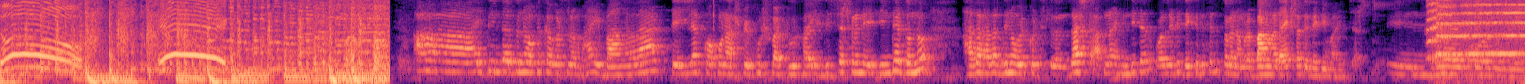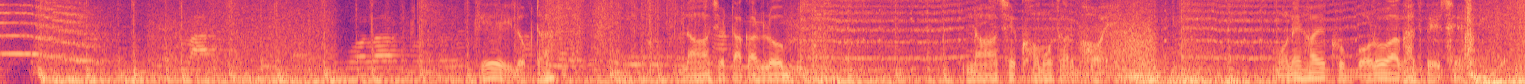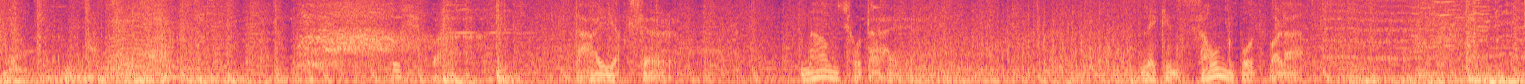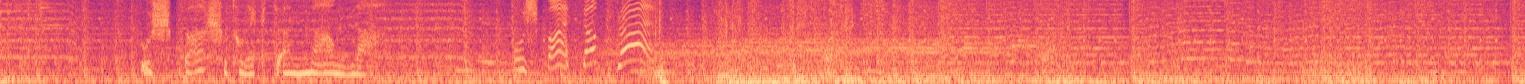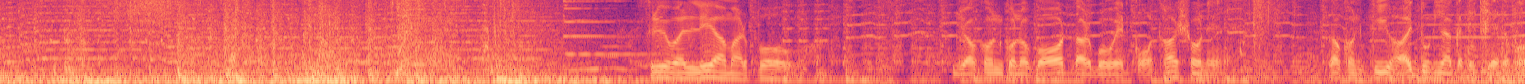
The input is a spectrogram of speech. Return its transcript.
दो एक আহ, এই দিনটার জন্য অপেক্ষা করছিলাম ভাই বাংলা টেইলার কখন আসবে পুষ্পা টুর ভাই বিশ্বাস করেন এই দিনটার জন্য হাজার হাজার দিন ওয়েট করছিলাম জাস্ট আপনার হিন্দিটা অলরেডি দেখে দিয়েছেন চলেন আমরা বাংলাটা একসাথে দেখি ভাই জাস্ট বলার মতো না। কে এই লোকটা না আছে টাকার লোভ না আছে ক্ষমতার ভয় মনে হয় খুব বড় আঘাত পেয়েছে पुष्पा ढाई अक्षर नाम छोटा है लेकिन साउंड बहुत बड़ा পুষ্পা শুধু একটা নাম না পুষ্পা একটা ব্র্যান্ড শ্রীবল্লী আমার বউ যখন কোনো বর তার বউয়ের কথা শোনে তখন কি হয় দুনিয়াকে দেখিয়ে দেব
